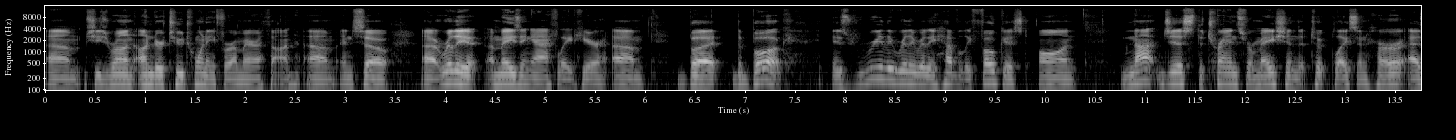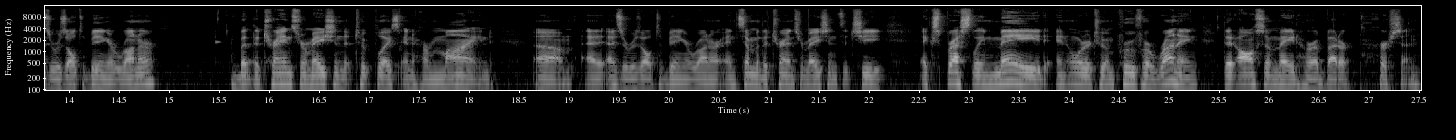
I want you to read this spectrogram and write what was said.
Um, she's run under 220 for a marathon, um, and so uh, really amazing athlete here. Um, but the book is really, really, really heavily focused on not just the transformation that took place in her as a result of being a runner, but the transformation that took place in her mind um, as a result of being a runner, and some of the transformations that she expressly made in order to improve her running that also made her a better person.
